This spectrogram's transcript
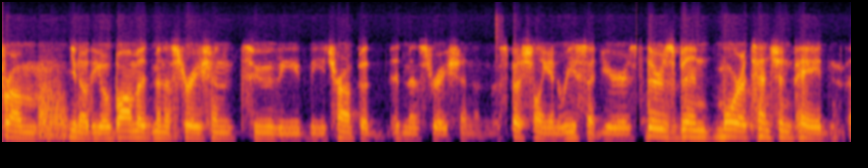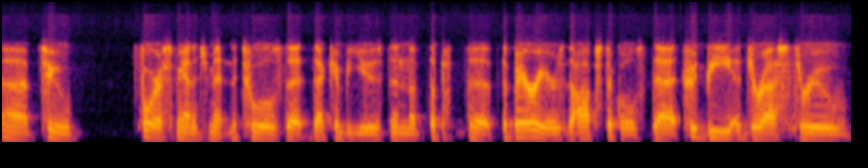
from you know the Obama administration to the the Trump administration, especially in recent years, there's been more attention paid uh, to forest management and the tools that that can be used, and the the the, the barriers, the obstacles that could be addressed through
